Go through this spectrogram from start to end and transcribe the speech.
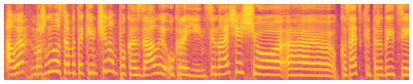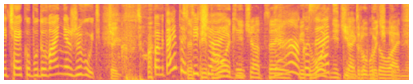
Але можливо саме таким чином показали українці наші, що е, козацькі традиції чайкобудування живуть. Чайку. Пам'ятаєте Це ці підводні чайки? це Да, підводні козацькі. чайкобудування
